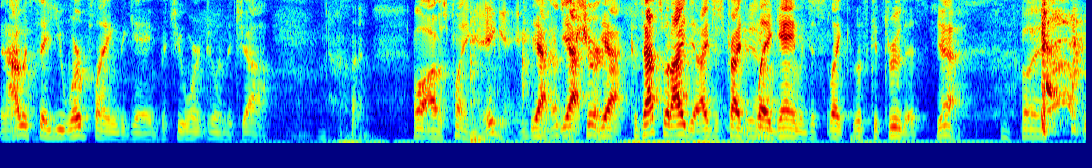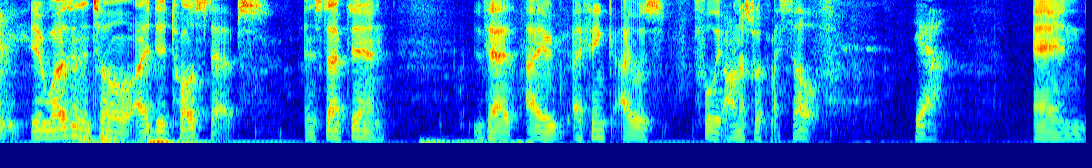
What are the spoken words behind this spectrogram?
And I would say you were playing the game, but you weren't doing the job. Well, I was playing a game. Yeah, that's yeah, for sure. yeah. Because that's what I did. I just tried to play a game and just like let's get through this. Yeah, but it wasn't until I did twelve steps and stepped in that I I think I was fully honest with myself Yeah. and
